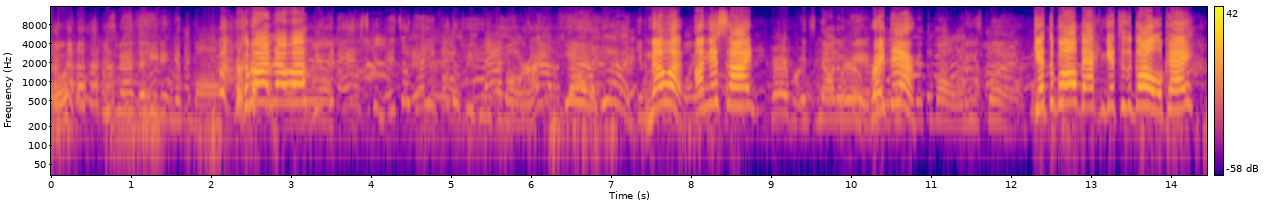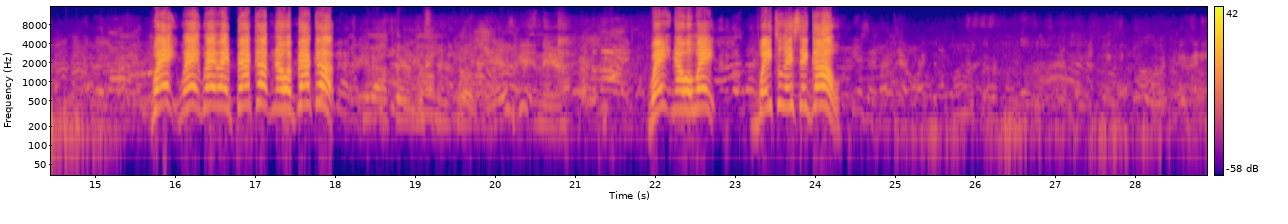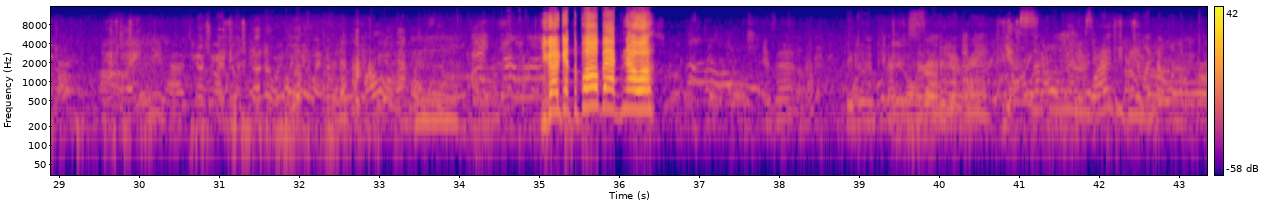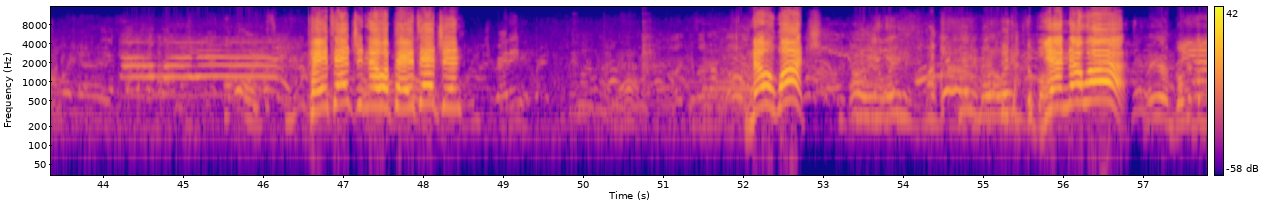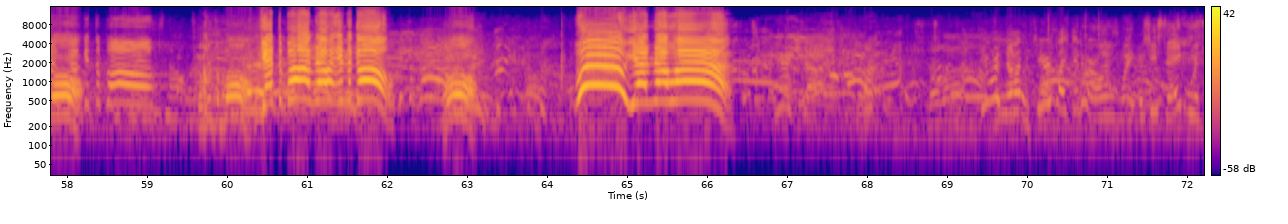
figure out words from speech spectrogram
Noah. He's mad that he didn't get the ball. Come on, Noah. You can ask him. It's okay if other people get the ball, right? Yeah, yeah. Get him Noah, on this side. It's not okay. Right there. Get the ball when he's playing. Get the ball back and get to the goal, okay? Wait, wait, wait, wait. Back up, Noah. Back up. Get out there and listen to your coach. It is getting there. Wait, Noah, wait. Wait till they say go. You gotta get the ball back, Noah. They doing pictures. He's on the ground again. Yes. Why is he being like that one little oh, frog? Pay attention, Noah. Pay attention. Noah, watch. Oh, no, he's leading. Get him, Italy. The ball. Yeah, Noah. Liam, go get the ball. Get the ball. Go get the ball. Get the ball, Noah, in the goal. Ball. Woo! Yeah, Noah. She was not. She was like in her own way, but she stayed with.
